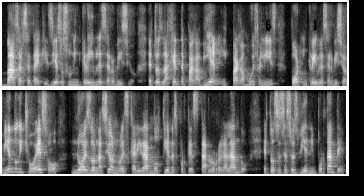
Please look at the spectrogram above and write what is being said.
va a ser ZX. Y eso es un increíble servicio. Entonces la gente paga bien y paga muy feliz por increíble servicio. Habiendo dicho eso, no es donación, no es caridad, no tienes por qué estarlo regalando. Entonces eso es bien importante.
